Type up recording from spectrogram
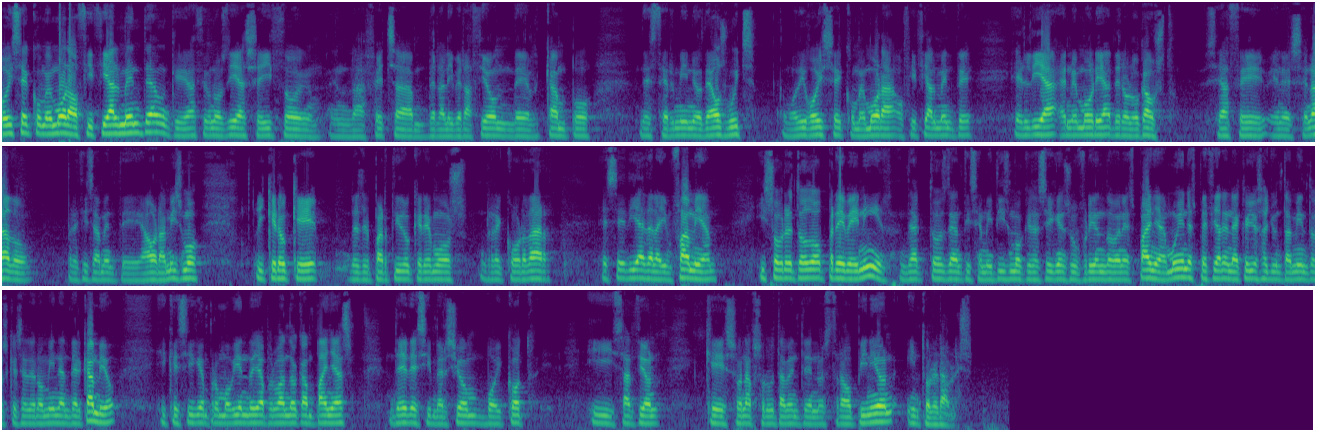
Hoy se conmemora oficialmente, aunque hace unos días se hizo en, la fecha de la liberación del campo de exterminio de Auschwitz, como digo, hoy se conmemora oficialmente el Día en Memoria del Holocausto. Se hace en el Senado precisamente ahora mismo y creo que desde el partido queremos recordar ese Día de la Infamia y sobre todo prevenir de actos de antisemitismo que se siguen sufriendo en España, muy en especial en aquellos ayuntamientos que se denominan del cambio y que siguen promoviendo y aprobando campañas de desinversión, boicot y sanción que son absolutamente, en nuestra opinión, intolerables.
